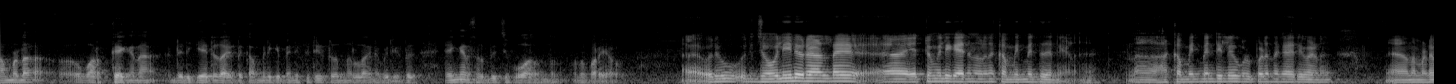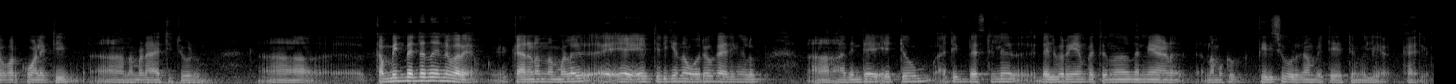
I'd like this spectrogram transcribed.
നമ്മുടെ വർക്ക് എങ്ങനെ ഡെഡിക്കേറ്റഡ് ആയിട്ട് കമ്പനിക്ക് ബെനിഫിറ്റ് കിട്ടും എന്നുള്ളതിനെ പറ്റിയിട്ട് എങ്ങനെ ശ്രദ്ധിച്ചു പോകാമെന്ന് ഒന്ന് പറയാമോ ഒരു ഒരു ജോലിയിൽ ഒരാളുടെ ഏറ്റവും വലിയ കാര്യം എന്ന് പറയുന്നത് കമ്മിറ്റ്മെന്റ് തന്നെയാണ്. ആ കമ്മിറ്റ്മെന്റിൽ ഉൾപ്പെടുന്ന കാര്യമാണ് നമ്മുടെ വർക്ക് ക്വാളിറ്റിയും നമ്മുടെ ആറ്റിറ്റ്യൂഡും കമ്മിറ്റ്മെന്റ് എന്ന് തന്നെ പറയാം. കാരണം നമ്മൾ ഏറ്റിരിക്കുന്ന ഓരോ കാര്യങ്ങളും അതിന്റെ ഏറ്റവും അറ്റ് ഇറ്റ് ബെസ്റ്റിൽ ഡെലിവർ ചെയ്യാൻ പറ്റുന്നത് തന്നെയാണ് നമുക്ക് തിരിച്ചു കൊടുക്കാൻ പറ്റിയ ഏറ്റവും വലിയ കാര്യം.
